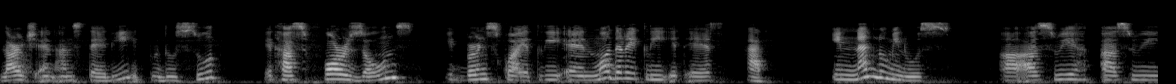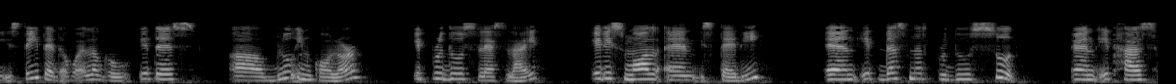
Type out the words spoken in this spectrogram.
large and unsteady. It produces soot. It has four zones. It burns quietly and moderately it is hot. In non-luminous, uh, as we as we stated a while ago, it is uh, blue in color. It produces less light. It is small and steady, and it does not produce soot, and it has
